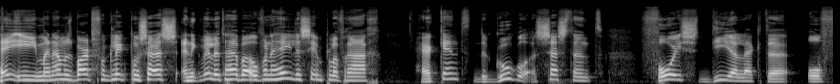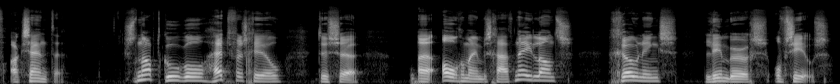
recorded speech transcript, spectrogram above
Hey, mijn naam is Bart van Klikproces en ik wil het hebben over een hele simpele vraag. Herkent de Google Assistant voice, dialecten of accenten? Snapt Google het verschil tussen uh, algemeen beschaafd Nederlands, Gronings, Limburgs of Zeeuws?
